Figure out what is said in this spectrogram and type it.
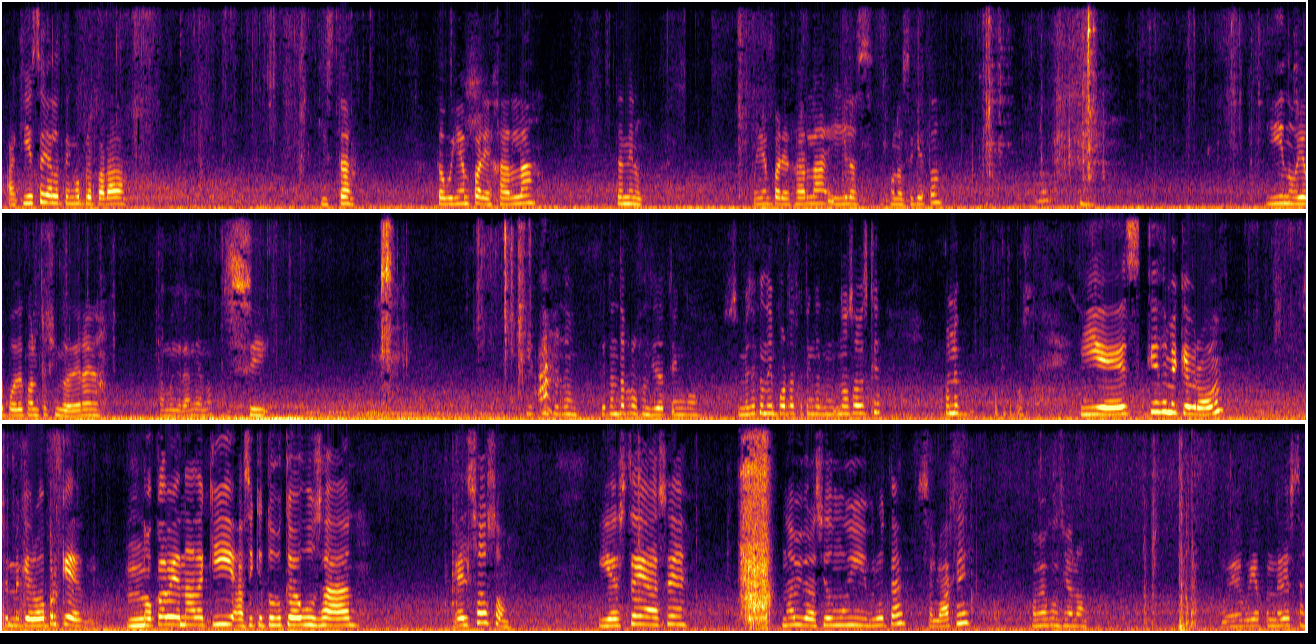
Aquí esta ya la tengo preparada. Aquí está. Te voy a emparejarla. Voy a emparejarla y las con la sequeta. Y no voy a poder con esta chingadera. era. Está muy grande, ¿no? Sí. Ay, perdón. ¿Qué tanta profundidad tengo? Se me hace que no importa que tenga. No, ¿sabes qué? Ponle poquito. Y es que se me quebró. Se me quebró porque no cabe nada aquí. Así que tuve que usar el soso. Y este hace una vibración muy bruta, salvaje. No me funcionó. Voy a, poner esta.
